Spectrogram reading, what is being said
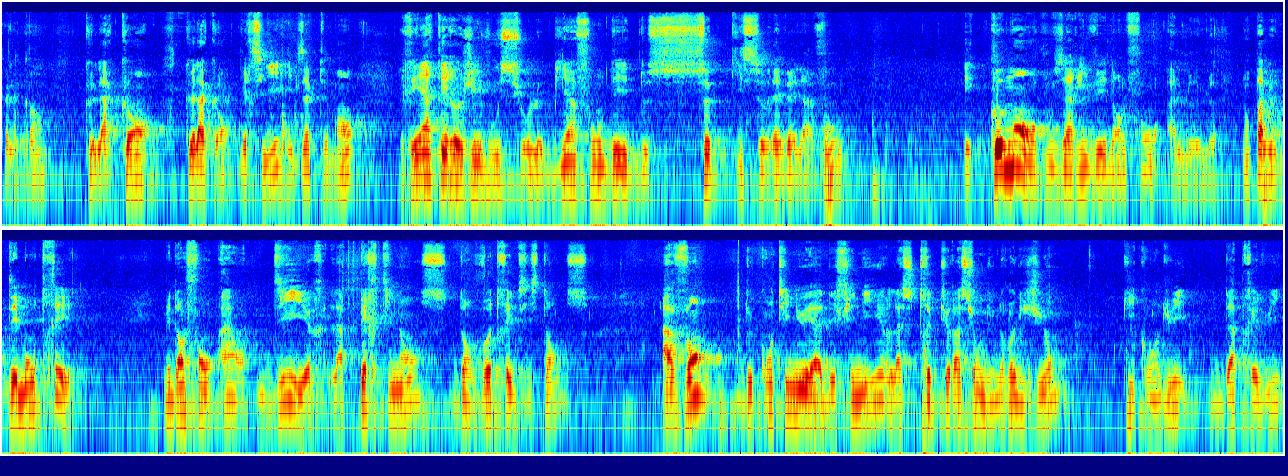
Que Lacan. que Lacan, que Lacan, merci, exactement. Réinterrogez-vous sur le bien fondé de ce qui se révèle à vous et comment vous arrivez, dans le fond, à le, non pas le démontrer, mais dans le fond, à en dire la pertinence dans votre existence avant de continuer à définir la structuration d'une religion qui conduit, d'après lui,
